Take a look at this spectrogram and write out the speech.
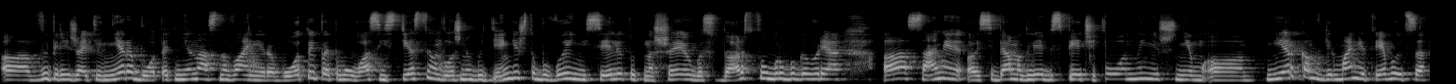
а, вы переезжаете не работать, не на основании работы, поэтому у вас, естественно, должны быть деньги, чтобы вы не сели тут на шею государству, грубо говоря, а сами себя могли обеспечить. По нынешним меркам в Германии требуется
